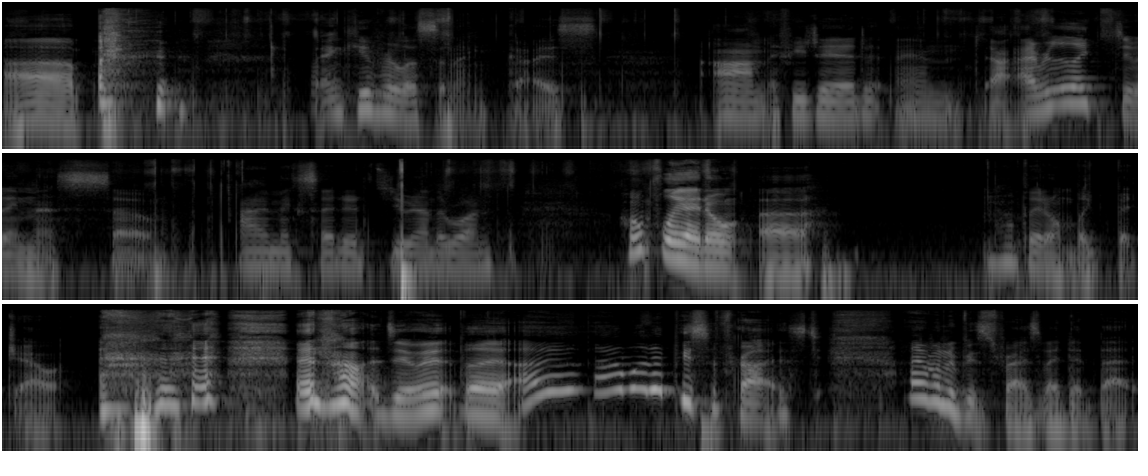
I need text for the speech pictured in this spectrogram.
Um, thank you for listening, guys. Um, if you did, and I, I really liked doing this, so I'm excited to do another one. Hopefully, I don't. Uh, hopefully, I don't like bitch out and not do it. But I wouldn't be surprised. I wouldn't be surprised if I did that.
